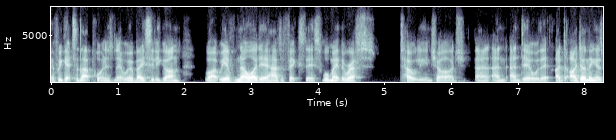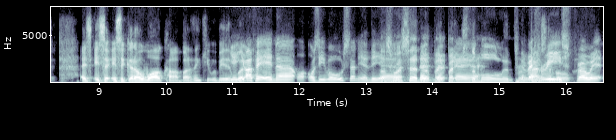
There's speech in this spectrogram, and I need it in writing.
If we get to that point, isn't it? We're basically gone right. We have no idea how to fix this. We'll make the refs totally in charge and and, and deal with it. I, I don't think it's it's it's a, it's a good old wild card, but I think it would be the you, you have it in uh, Aussie rules, don't you? The, That's what I uh, said. the- that ba- the- bounce yeah, the ball in front. the referees ball. throw it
